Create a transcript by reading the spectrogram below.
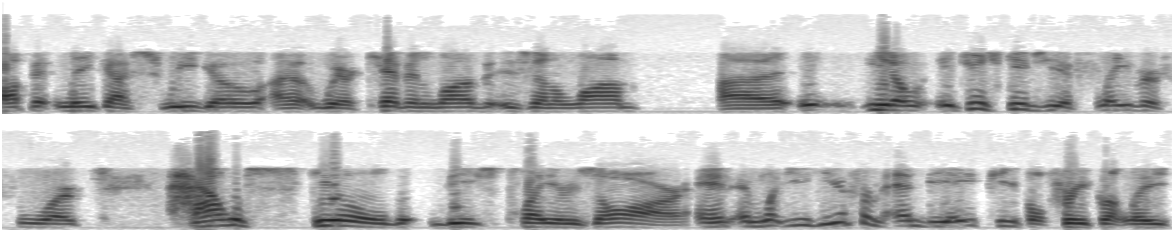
up at Lake Oswego, uh, where Kevin Love is an alum. Uh, it, you know, it just gives you a flavor for how skilled these players are. And, and what you hear from NBA people frequently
